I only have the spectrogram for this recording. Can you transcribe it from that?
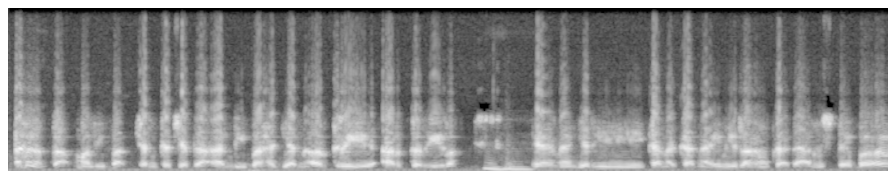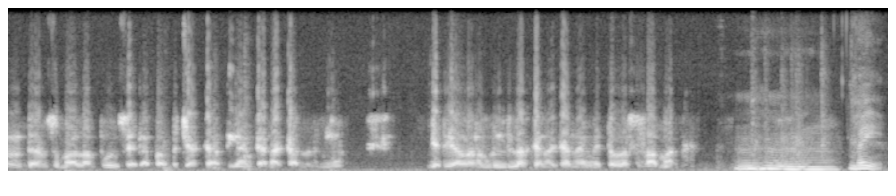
tak melibatkan kecederaan di bahagian arteri arteri lah. Mhm. Ya, nah, jadi kanak-kanak ini dalam keadaan stabil dan semalam pun saya dapat bercakap dengan kanak-kanaknya. Jadi alhamdulillah kanak-kanak ini telah selamat. Hmm. Baik.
